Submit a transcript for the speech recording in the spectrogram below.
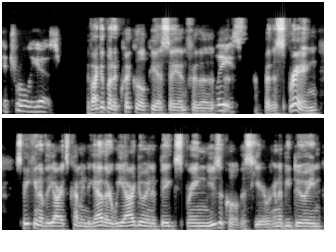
it truly is if I could put a quick little PSA in for the, Please. the, for the spring. Speaking of the arts coming together, we are doing a big spring musical this year. We're going to be doing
